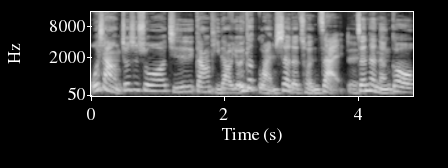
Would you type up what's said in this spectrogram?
我想就是说，其实刚刚提到有一个馆舍的存在，对真的能够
